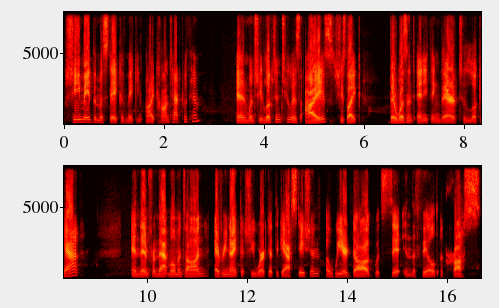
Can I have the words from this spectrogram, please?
she made the mistake of making eye contact with him. And when she looked into his eyes she's like there wasn't anything there to look at and then from that moment on every night that she worked at the gas station a weird dog would sit in the field across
